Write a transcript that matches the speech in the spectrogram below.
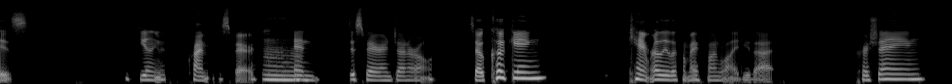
is dealing with climate despair Mhm. and despair in general. So cooking, can't really look at my phone while I do that. Crocheting,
